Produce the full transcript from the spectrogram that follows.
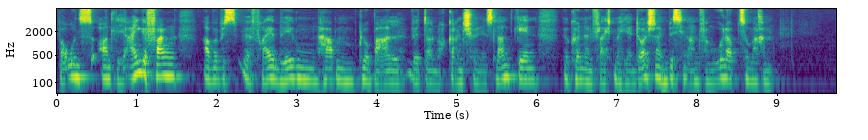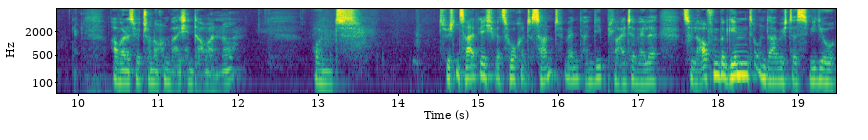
bei uns ordentlich eingefangen, aber bis wir freie Bewegungen haben, global wird da noch ganz schön ins Land gehen. Wir können dann vielleicht mal hier in Deutschland ein bisschen anfangen, Urlaub zu machen. Aber das wird schon noch ein Weilchen dauern. Ne? Und Zwischenzeitlich wird es hochinteressant, wenn dann die Pleitewelle zu laufen beginnt und da habe ich das Video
